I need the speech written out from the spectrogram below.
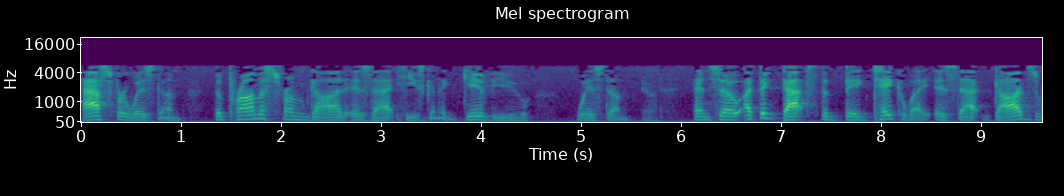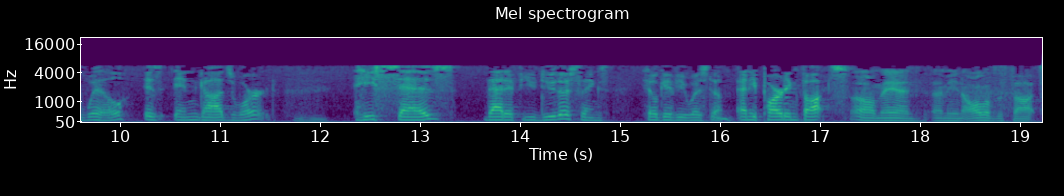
ask for wisdom. The promise from God is that He's going to give you wisdom. Yeah. And so I think that's the big takeaway is that God's will is in God's word. He says that if you do those things, he'll give you wisdom. Any parting thoughts? Oh man, I mean all of the thoughts,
